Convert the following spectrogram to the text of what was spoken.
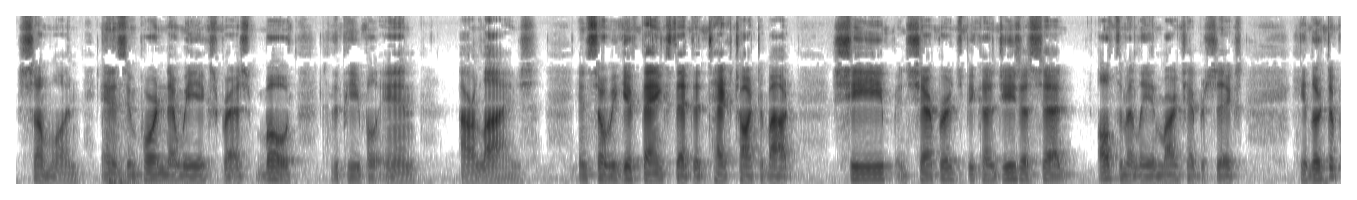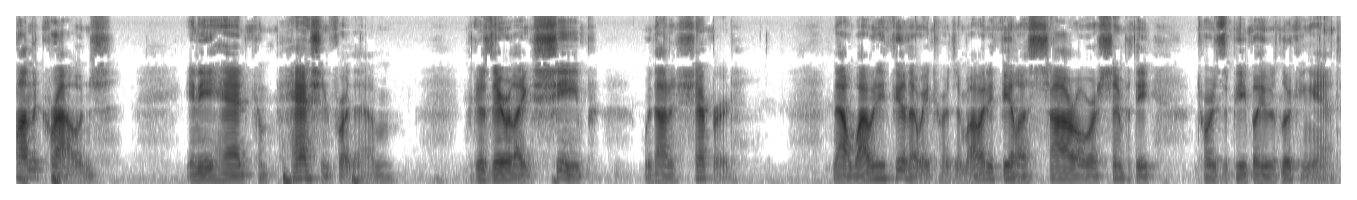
someone. And it's important that we express both to the people in our lives. And so we give thanks that the text talked about sheep and shepherds because Jesus said ultimately in Mark chapter 6, he looked upon the crowds and he had compassion for them because they were like sheep without a shepherd. Now, why would he feel that way towards them? Why would he feel a sorrow or sympathy towards the people he was looking at?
